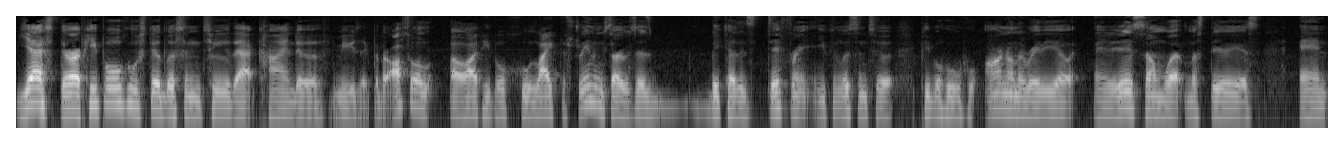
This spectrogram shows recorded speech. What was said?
Yes, there are people who still listen to that kind of music, but there are also a, lot of people who like the streaming services because it's different. You can listen to people who, who aren't on the radio, and it is somewhat mysterious. And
